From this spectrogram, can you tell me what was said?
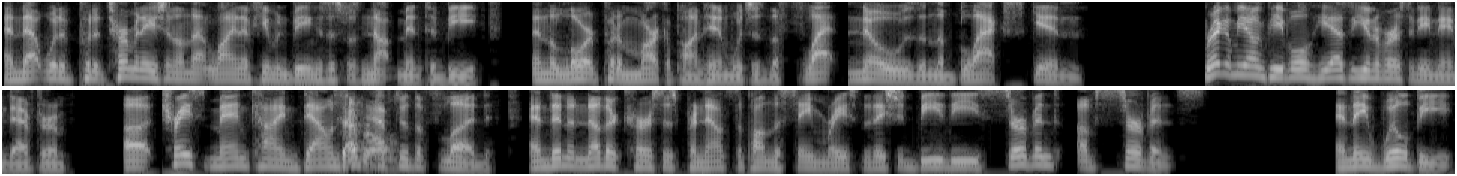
and that would have put a termination on that line of human beings this was not meant to be. And the Lord put a mark upon him, which is the flat nose and the black skin. Brigham Young people, he has a university named after him. Uh, trace mankind down to after the flood, and then another curse is pronounced upon the same race that they should be the servant of servants. And they will be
